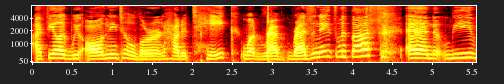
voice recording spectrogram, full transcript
I feel like we all need to learn how to take what re- resonates with us and leave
